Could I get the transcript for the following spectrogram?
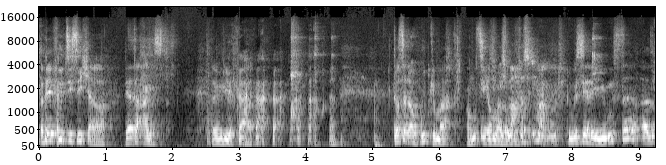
Und der fühlt sich sicherer. Der hatte Angst, wenn wir fahren. Du hast das auch gut gemacht. Man muss Ich, dich auch mal ich mach loben. das immer gut. Du bist ja der Jüngste, also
